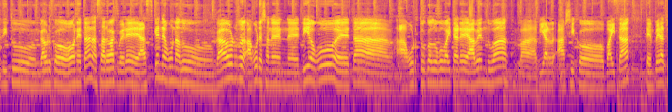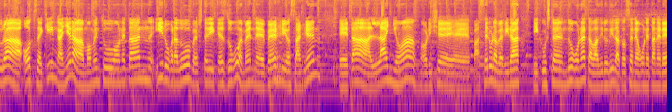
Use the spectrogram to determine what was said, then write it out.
ditu gaurko honetan, azaroak bere azken eguna du gaur, agur esanen eh, diogu eta agurtuko dugu baita ere abendua, ba, bihar hasiko baita, temperatura hotzekin gainera, momentu honetan iru gradu besterik ez dugu, hemen eh, berrio zarren, eta lainoa horixe e, ba, zerura begira ikusten duguna eta badirudi datozen egunetan ere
